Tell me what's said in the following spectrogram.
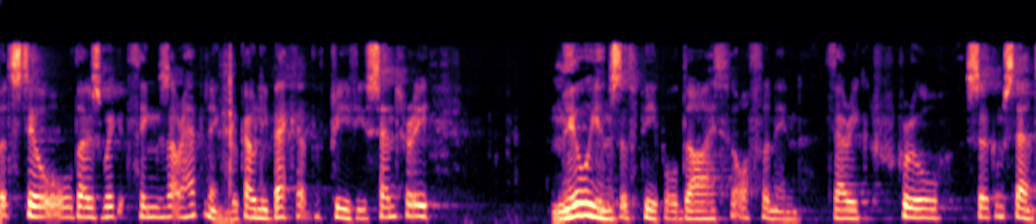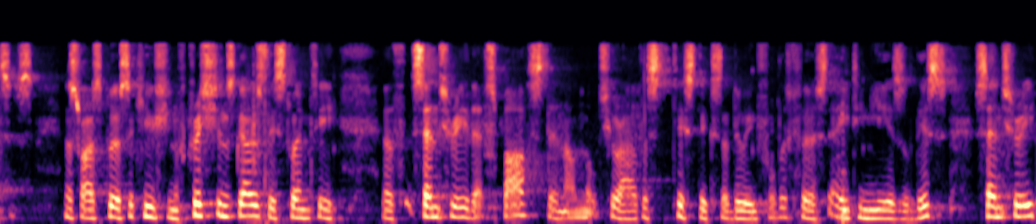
But still, all those wicked things are happening. Look only back at the previous century. Millions of people died, often in very cruel circumstances. As far as persecution of Christians goes, this 20th century that's passed, and I'm not sure how the statistics are doing for the first 18 years of this century,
